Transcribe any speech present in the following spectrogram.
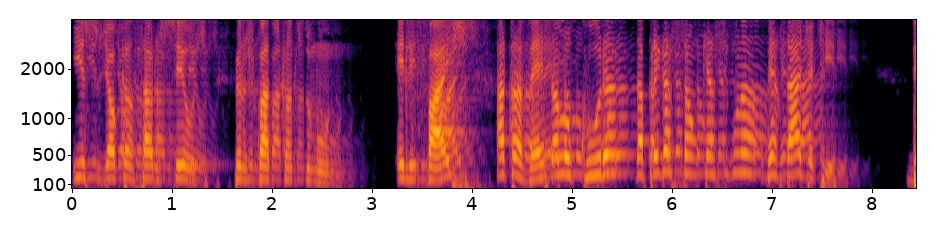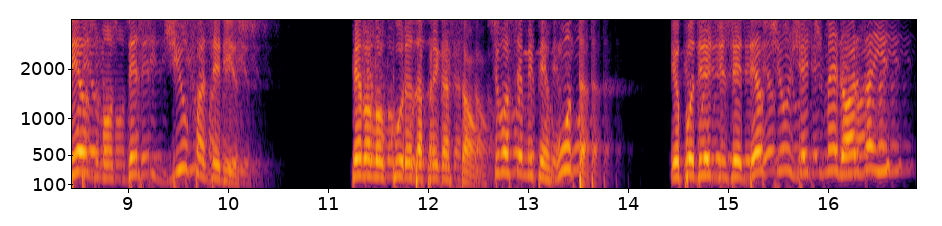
isso de alcançar os seus pelos quatro cantos do mundo? Ele faz através da loucura da pregação, que é a segunda verdade aqui. Deus, irmãos, decidiu fazer isso pela loucura da pregação. Se você me pergunta, eu poderia dizer: Deus tinha uns jeitos melhores aí,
